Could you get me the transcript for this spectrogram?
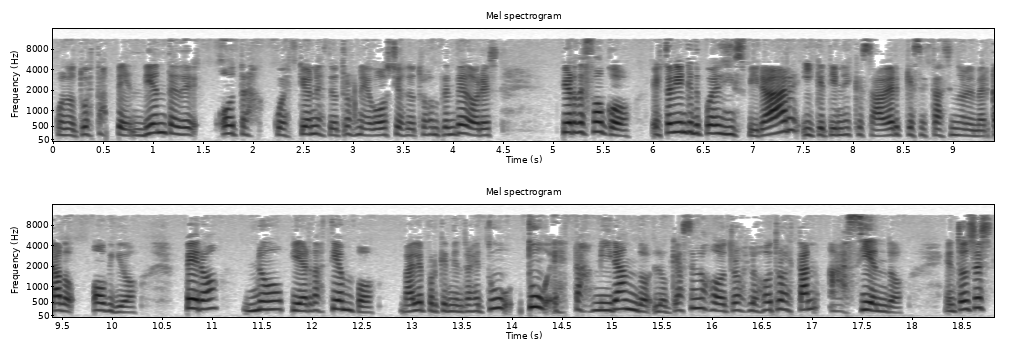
cuando tú estás pendiente de otras cuestiones, de otros negocios, de otros emprendedores, pierde foco. Está bien que te puedes inspirar y que tienes que saber qué se está haciendo en el mercado, obvio, pero no pierdas tiempo, ¿vale? Porque mientras tú, tú estás mirando lo que hacen los otros, los otros están haciendo. Entonces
